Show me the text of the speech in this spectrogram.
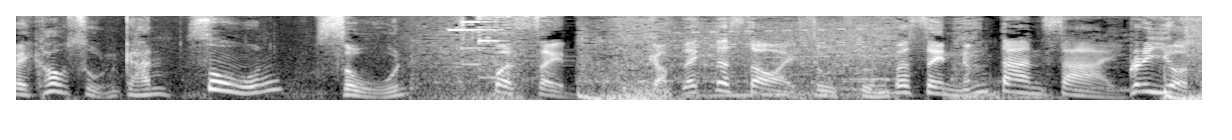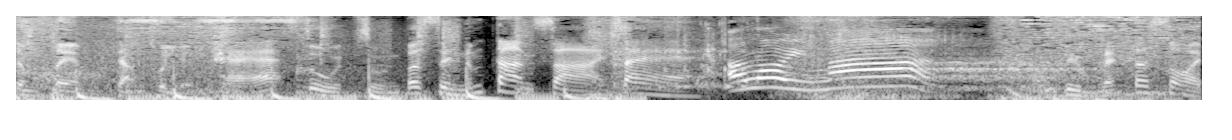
ไปเข้าศูนย์กัน ศูนย์ศูนย์เปอร์เซ็นต์กับเล็กตะซอยสูตร0%น้ำตาลทราย ประโยชน์เต็มๆจากถั่วเหลืองแท้สูตร0%น้ำตาลทราย แต่ อร่อยมาก ดื่มเล็กตะซอย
